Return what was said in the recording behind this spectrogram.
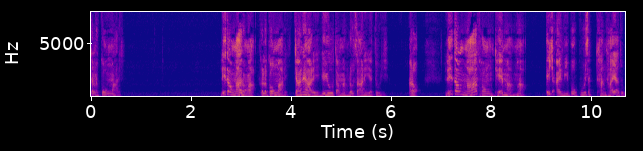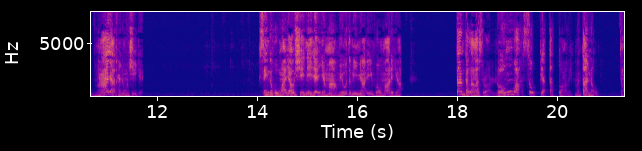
ကလကုန်းမာတွေ 4500ကကလကုန်းပါလေဂျာနဲ့ဟာတွေရိုးရိုးတမ်းမှလှုပ်ရှားနေတဲ့သူတွေအဲ့တော့4500ထဲမှာမှ HIV ပိုးကူးစက်ခံထားရသူ900ခန်းလုံးရှိတယ်စင်ကာပူမှာရောက်ရှိနေတဲ့ယမမျိုးသမီးများအင်ဖော်မာတွေကတန်တလားဆိုတော့လုံးဝစုပ်ပြတ်တတ်သွားပြီမတတ်တော့ဒါ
